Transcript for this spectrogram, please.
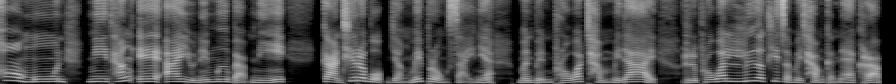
ข้อมูล มีทั้ง AI อยู่ในมือแบบนี้ การที่ระบบยังไม่โปร่งใสเนี่ย มันเป็นเพราะว่าทำไม่ได้ หรือเพราะว่าเลือกที่จะไม่ทำกันแน่ครับ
